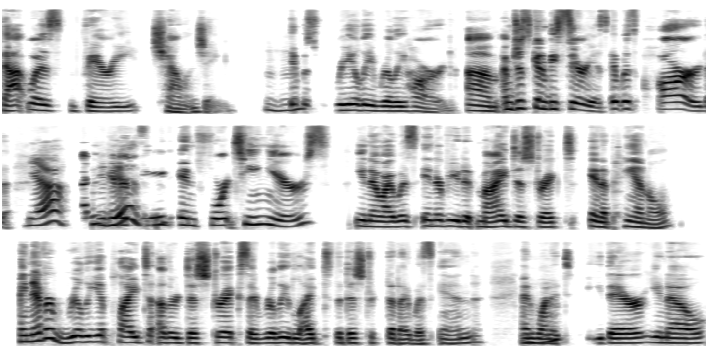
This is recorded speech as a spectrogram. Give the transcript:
that was very challenging. Mm-hmm. It was really, really hard. Um, I'm just going to be serious. It was hard. Yeah, it is. In 14 years, you know, I was interviewed at my district in a panel. I never really applied to other districts. I really liked the district that I was in and mm-hmm. wanted to be there. You know,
